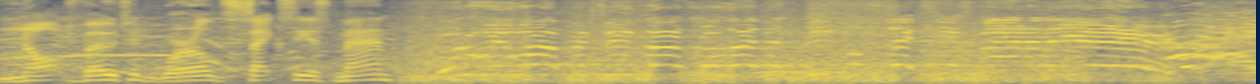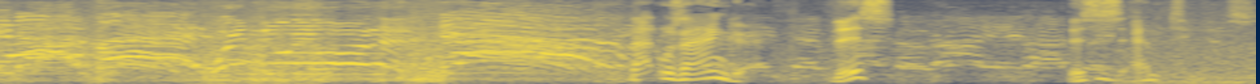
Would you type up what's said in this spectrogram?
not voted world's sexiest man? Who do we want for 2011 People's Sexiest Man of the Year? Ryan Gosling! When do we want it? Now! That was anger. This? This is emptiness.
